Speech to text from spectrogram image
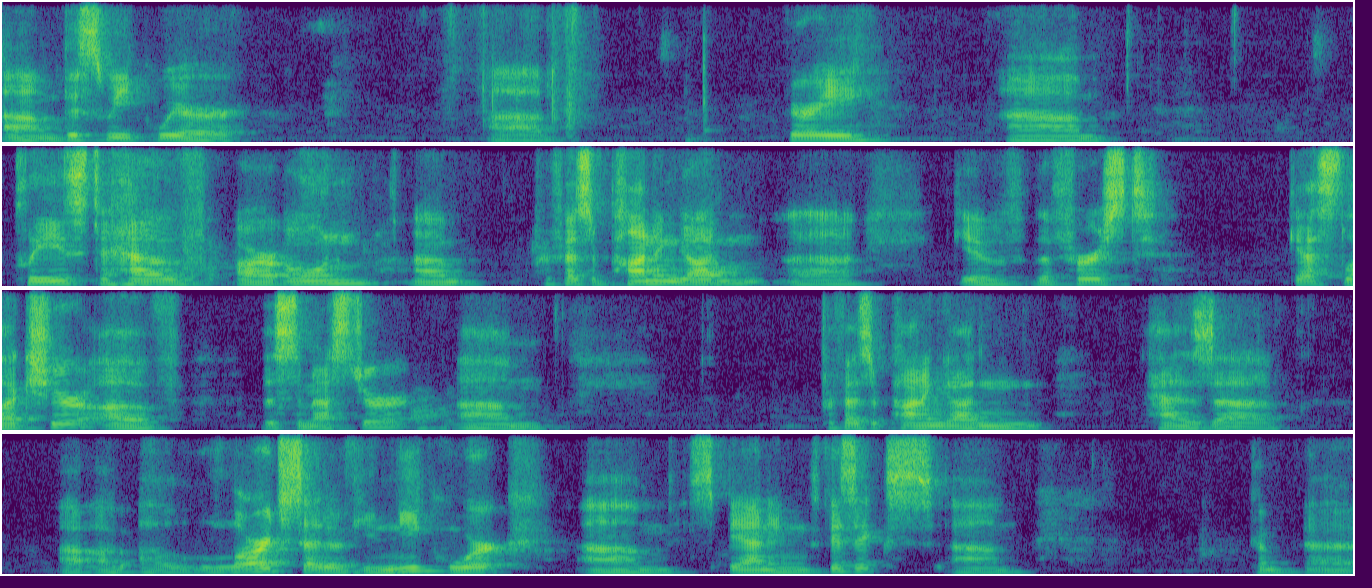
Um, this week we're uh, very um, pleased to have our own um, Professor Panangaden uh, give the first guest lecture of the semester. Um, Professor Panangaden has a, a, a, large set of unique work um, spanning physics, um, uh,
